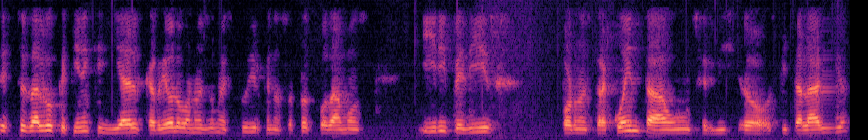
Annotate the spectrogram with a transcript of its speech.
esto es algo que tiene que guiar el cardiólogo, no es un estudio que nosotros podamos ir y pedir por nuestra cuenta a un servicio hospitalario.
